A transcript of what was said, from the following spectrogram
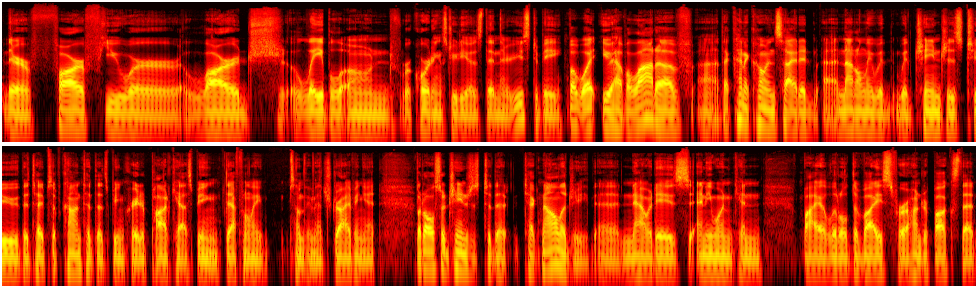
There are far fewer large label owned recording studios than there used to be. But what you have a lot of uh, that kind of coincided uh, not only with, with changes to the types of content that's being created, podcasts being definitely something that's driving it, but also changes to the technology. Uh, nowadays, anyone can buy a little device for a hundred bucks that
